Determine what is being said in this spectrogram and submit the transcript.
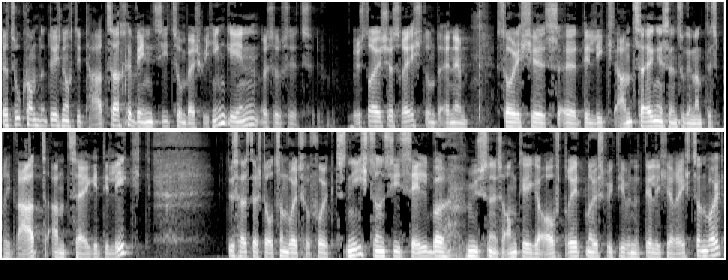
Dazu kommt natürlich noch die Tatsache, wenn Sie zum Beispiel hingehen, also jetzt österreichisches Recht und ein solches äh, Delikt anzeigen, ist ein sogenanntes Privatanzeigedelikt, das heißt, der Staatsanwalt verfolgt es nicht, sondern Sie selber müssen als Ankläger auftreten, respektive natürlich Ihr Rechtsanwalt.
